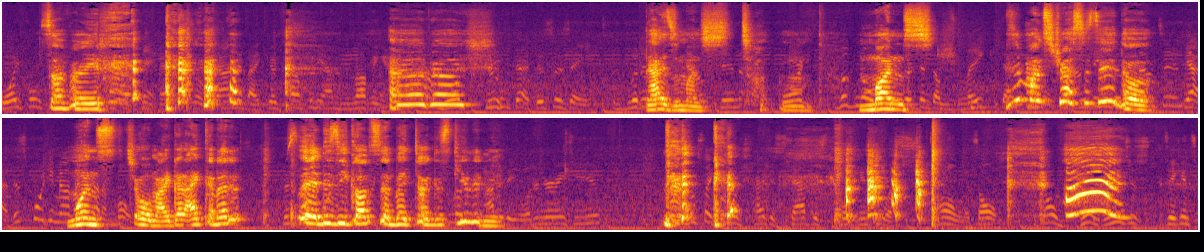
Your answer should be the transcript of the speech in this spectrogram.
joyful Suffering. suffering. And surrounded by good company. I'm loving it. Oh, gosh. that is a literal That is mountain monst- mm, Look no monst- further than the lake Is it monstrous, is it, though? Yeah, this Porky Mountain Monst. Oh my god! I cannot say this hiccups and my tongue is killing me. out of the ordinary to you. It looks like someone tried to stab this pork into a stone. It's all, it's all Ah! big. Let me just dig into.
